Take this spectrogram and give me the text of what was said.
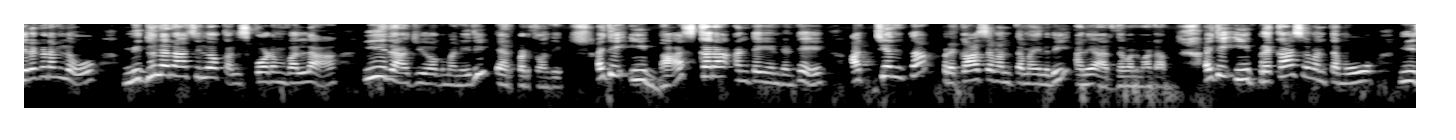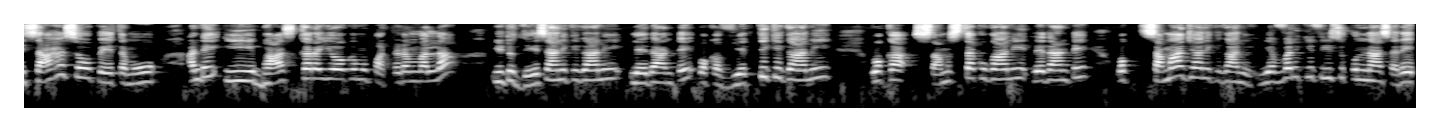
తిరగడంలో మిథున రాశిలో కలుసుకోవడం వల్ల ఈ రాజయోగం అనేది ఏర్పడుతోంది. అయితే ఈ భాస్కర అంటే ఏంటంటే అత్యంత ప్రకాశవంతమైనది అనే అర్థం అనమాట అయితే ఈ ప్రకాశవంతము ఈ సాహసోపేతము అంటే ఈ భాస్కర యోగము పట్టడం వల్ల ఇటు దేశానికి కానీ లేదా అంటే ఒక వ్యక్తికి కానీ ఒక సంస్థకు కానీ లేదా అంటే ఒక సమాజానికి కానీ ఎవరికి తీసుకున్నా సరే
